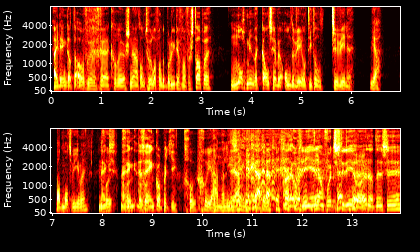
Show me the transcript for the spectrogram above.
Hij denkt dat de overige coureurs na het onthullen van de bolide van Verstappen nog minder kans hebben om de wereldtitel te winnen. Ja, wat motten we hiermee? Niks. Goeie- dat is één koppetje. Goede analyse. Ja, ja. Maar daar hoef je niet heel lang voor te studeren hoor. Dat is... eh,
